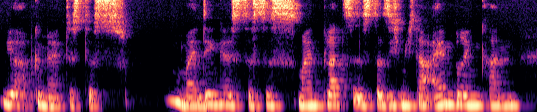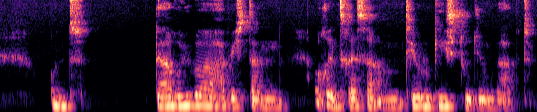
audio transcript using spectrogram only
ja, habe gemerkt, dass das mein Ding ist, dass das mein Platz ist, dass ich mich da einbringen kann. Und darüber habe ich dann auch Interesse am Theologiestudium gehabt.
